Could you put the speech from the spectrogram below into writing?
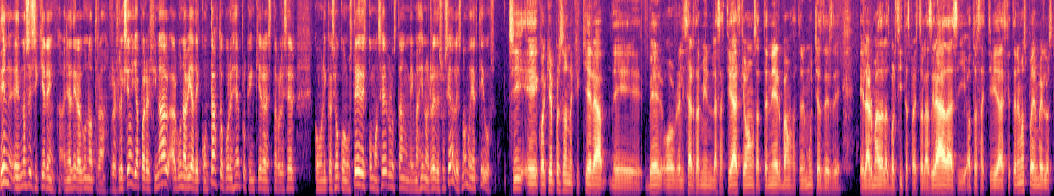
Bien, eh, no sé si quieren añadir alguna otra reflexión ya para el final, alguna vía de contacto, por ejemplo, quien quiera establecer comunicación con ustedes, cómo hacerlo, están, me imagino, en redes sociales, ¿no? Muy activos. Sí, eh, cualquier persona que quiera eh, ver o realizar también las actividades que vamos a tener, vamos a tener muchas desde el armado de las bolsitas para esto, las gradas y otras actividades que tenemos, pueden verlos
